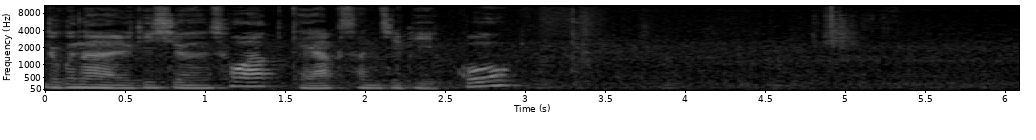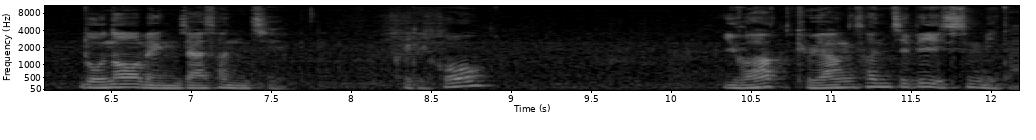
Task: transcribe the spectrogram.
누구나 알기 쉬운 소학 대학 선집이 있고 논어 맹자 선집 그리고 유학 교양 선집이 있습니다.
